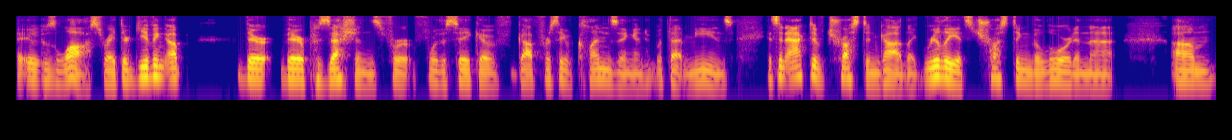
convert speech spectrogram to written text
It was lost, right? They're giving up their their possessions for for the sake of God, for the sake of cleansing, and what that means. It's an act of trust in God. Like really, it's trusting the Lord in that. Um,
